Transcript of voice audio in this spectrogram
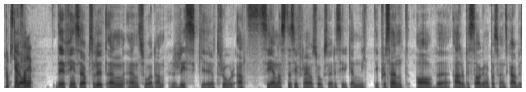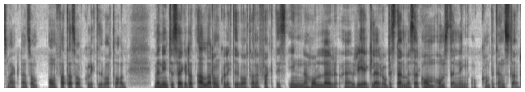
Att skaffa ja, det. Det finns absolut en, en sådan risk. Jag tror att senaste siffran jag såg så är det cirka 90 procent av eh, arbetstagarna på svensk arbetsmarknad som omfattas av kollektivavtal. Men det är inte säkert att alla de kollektivavtalen faktiskt innehåller eh, regler och bestämmelser om omställning och kompetensstöd.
